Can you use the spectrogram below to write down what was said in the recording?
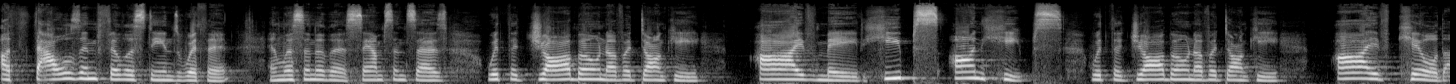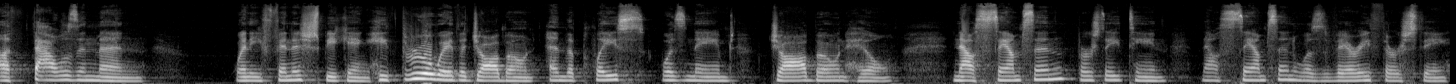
a thousand Philistines with it. And listen to this Samson says, With the jawbone of a donkey, I've made heaps on heaps. With the jawbone of a donkey, I've killed a thousand men. When he finished speaking, he threw away the jawbone, and the place was named Jawbone Hill. Now, Samson, verse 18, now Samson was very thirsty,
